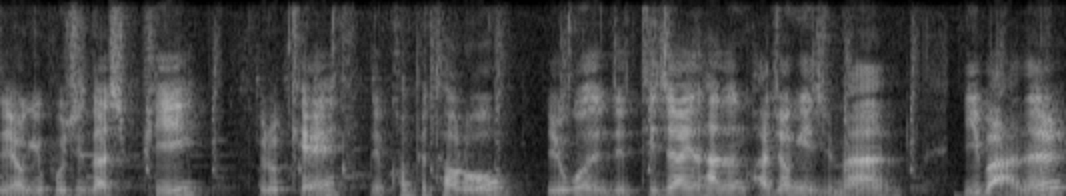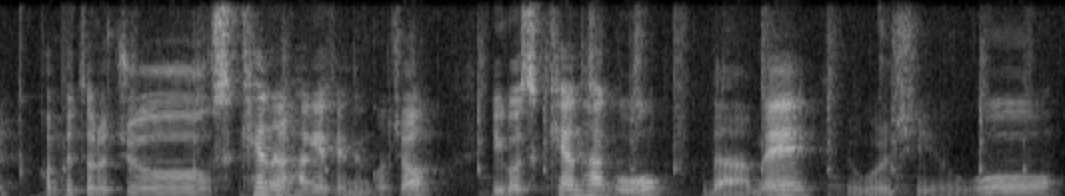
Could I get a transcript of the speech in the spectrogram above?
여기 보시다시피 이렇게 이제 컴퓨터로 요거는 이제 디자인하는 과정이지만 입 안을 컴퓨터로 쭉 스캔을 하게 되는 거죠. 이거 스캔하고 그 다음에 요걸 지우고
